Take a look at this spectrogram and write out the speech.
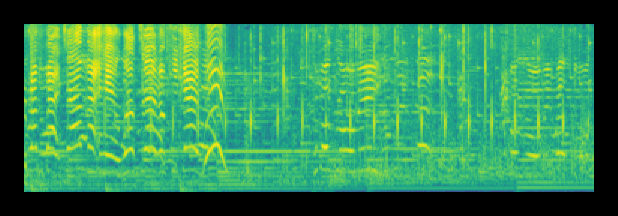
To run back down that hill. Well done. Off you go. Woo! Come on, Romy! Come on, Romy, well done!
